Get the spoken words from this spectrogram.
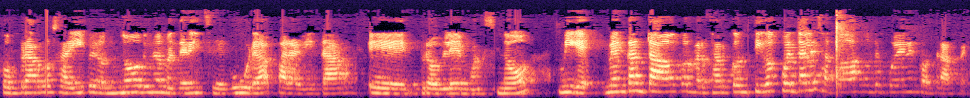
comprarlos ahí, pero no de una manera insegura para evitar eh, problemas, ¿no? Miguel, me ha encantado conversar contigo. Cuéntales a todas dónde pueden encontrarte.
